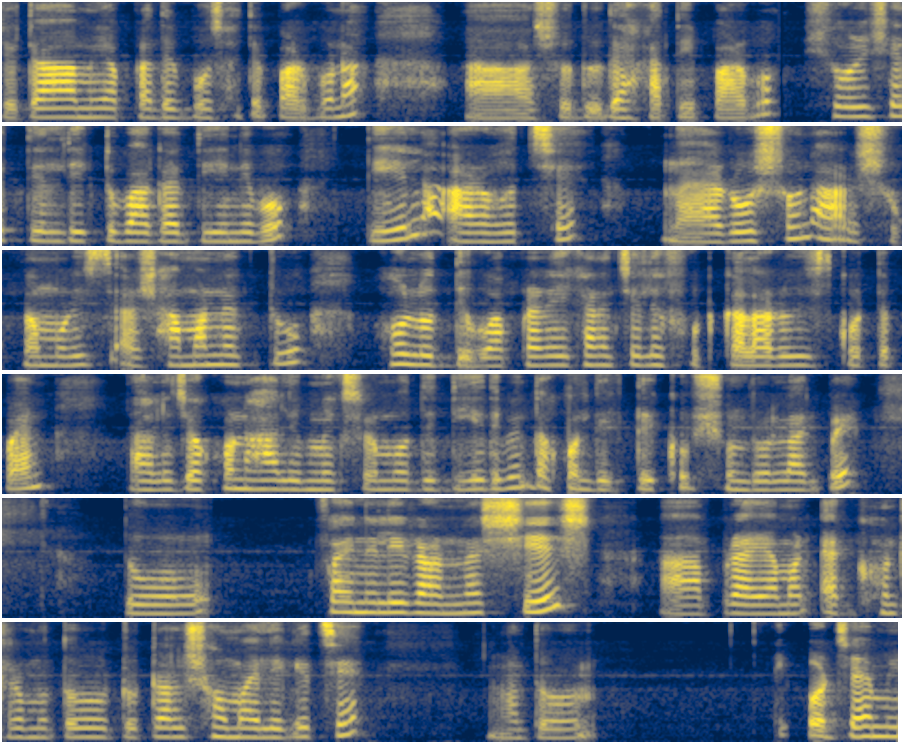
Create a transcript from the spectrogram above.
যেটা আমি আপনাদের বোঝাতে পারব না। শুধু দেখাতেই পারব। সরিষার তেল দিয়ে একটু বাগার দিয়ে নেব। তেল আর হচ্ছে রসুন আর শুকনো মরিচ আর সামান্য একটু হলুদ দেবো। আপনারা এখানে চাইলে ফুড কালারও ইউজ করতে পারেন। তাহলে যখন হালিম মিক্সের মধ্যে দিয়ে দেবেন, তখন দেখতে খুব সুন্দর লাগবে। তো ফাইনালি রান্না শেষ। প্রায় আমার এক ঘণ্টার মতো টোটাল সময় লেগেছে। তো এই পর্যায়ে আমি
